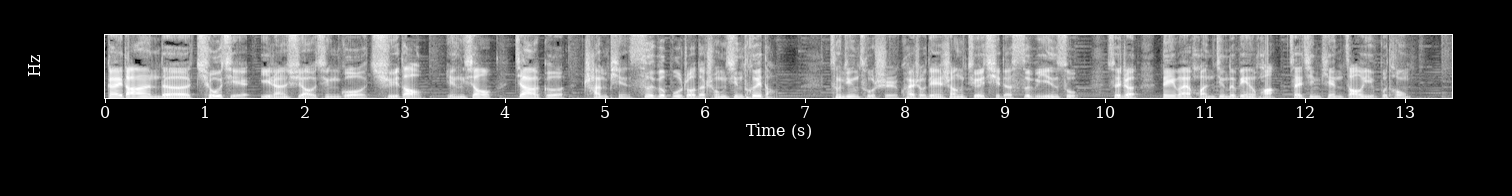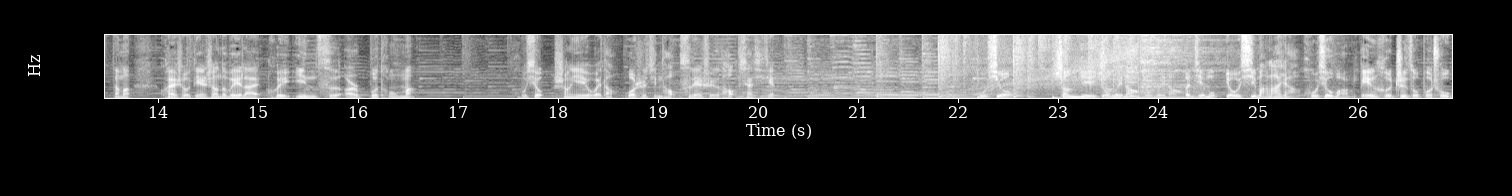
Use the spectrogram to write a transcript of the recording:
该答案的求解依然需要经过渠道、营销、价格、产品四个步骤的重新推导。曾经促使快手电商崛起的四个因素，随着内外环境的变化，在今天早已不同。那么，快手电商的未来会因此而不同吗？虎嗅商业有味道，我是金涛，四点水的涛，下期见。虎嗅商业有味道，本节目由喜马拉雅、虎嗅网联合制作播出，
